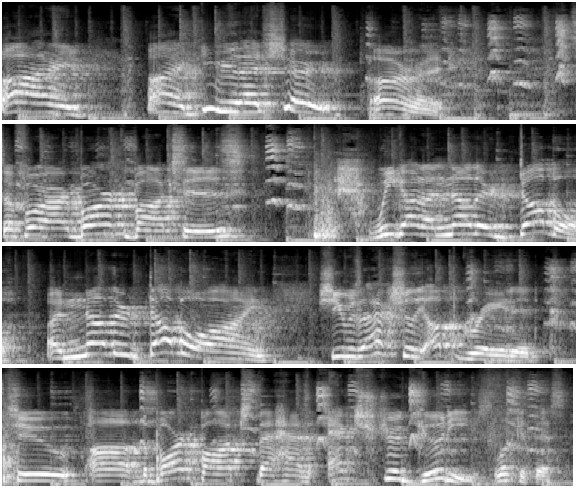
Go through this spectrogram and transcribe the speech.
Alright, alright, give me that shirt. Alright. So for our bark boxes, we got another double. Another double line. She was actually upgraded to uh, the bark box that has extra goodies. Look at this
